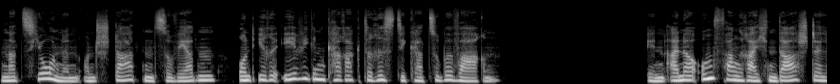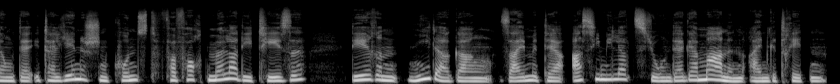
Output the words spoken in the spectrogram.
Nationen und Staaten zu werden und ihre ewigen Charakteristika zu bewahren. In einer umfangreichen Darstellung der italienischen Kunst verfocht Möller die These, deren Niedergang sei mit der Assimilation der Germanen eingetreten.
